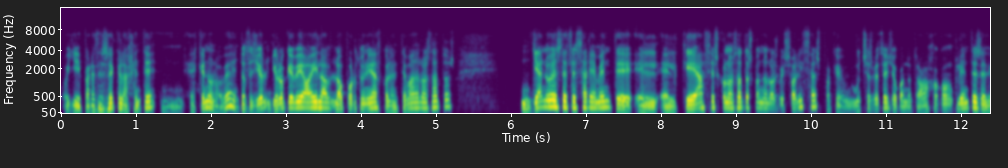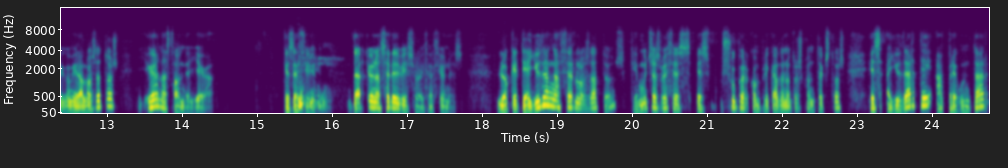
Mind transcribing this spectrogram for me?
Oye, y parece ser que la gente mm, es que no lo ve. Entonces, yo, yo lo que veo ahí, la, oportunidad con el tema de los datos, ya no es necesariamente el, el, qué haces con los datos cuando los visualizas, porque muchas veces yo cuando trabajo con clientes les digo, mira, los datos llegan hasta donde llegan. Que es decir, darte una serie de visualizaciones. Lo que te ayudan a hacer los datos, que muchas veces es súper complicado en otros contextos, es ayudarte a preguntar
